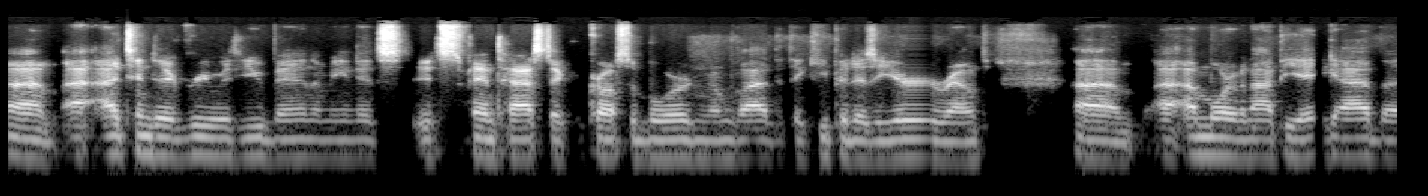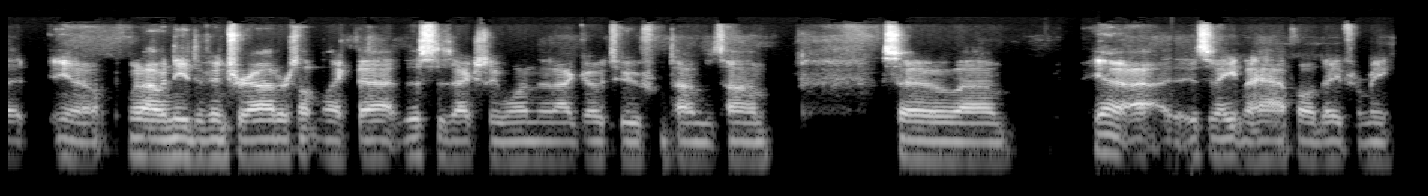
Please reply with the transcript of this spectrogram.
um, I, I, tend to agree with you, Ben. I mean, it's it's fantastic across the board, and I'm glad that they keep it as a year round. Um, I, am more of an IPA guy, but you know, when I would need to venture out or something like that, this is actually one that I go to from time to time. So, um, yeah, I, it's an eight and a half all day for me.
